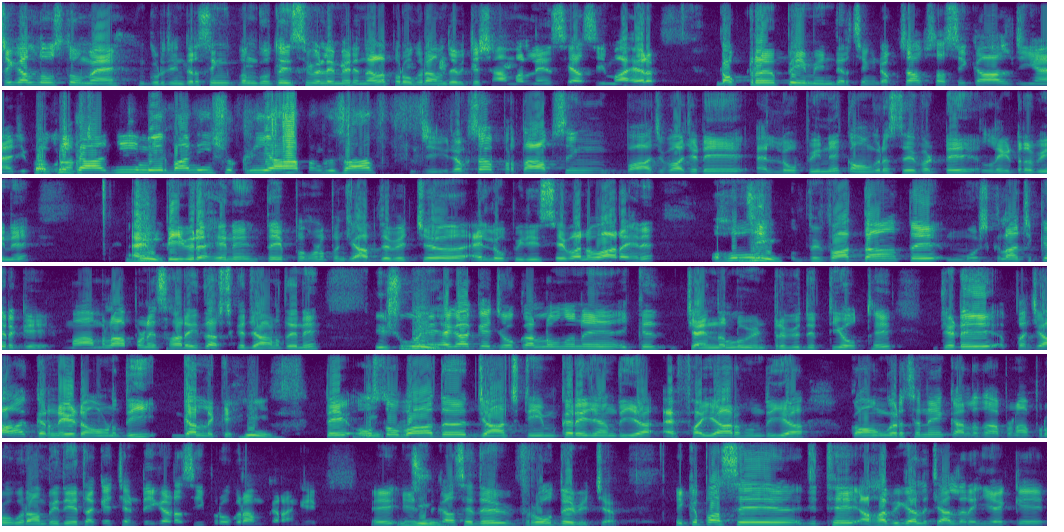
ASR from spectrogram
ਸਤਿ ਸ਼੍ਰੀ ਅਕਾਲ ਦੋਸਤੋ ਮੈਂ ਗੁਰਜਿੰਦਰ ਸਿੰਘ ਪੰਗੂ ਤੇ ਇਸ ਵੇਲੇ ਮੇਰੇ ਨਾਲ ਪ੍ਰੋਗਰਾਮ ਦੇ ਵਿੱਚ ਸ਼ਾਮਲ ਨੇ ਸਿਆਸੀ ਮਾਹਿਰ ਡਾਕਟਰ ਭੀਮਿੰਦਰ ਸਿੰਘ। ਡਾਕਟਰ ਸਾਹਿਬ ਸਤਿ ਸ਼੍ਰੀ ਅਕਾਲ। ਜੀ ਆਇਆਂ ਜੀ ਸਤਿ ਸ਼੍ਰੀ ਪ੍ਰੋਗਰਾਮ ਅਕਾਲ ਜੀ ਮਿਹਰਬਾਨੀ ਸ਼ੁਕਰੀਆ ਭੰਗੂ ਸਾਹਿਬ। ਜੀ ਡਾਕਟਰ ਸਾਹਿਬ ਪ੍ਰਤਾਪ ਸਿੰਘ ਬਾਜਵਾ ਜਿਹੜੇ ਐਲਓਪੀ ਨੇ ਕਾਂਗਰਸ ਦੇ ਵੱਡੇ ਲੀਡਰ ਵੀ ਨੇ ਐਮਪੀ ਵੀ ਰਹੇ ਨੇ ਤੇ ਹੁਣ ਪੰਜਾਬ ਦੇ ਵਿੱਚ ਐਲਓਪੀ ਦੀ ਸੇਵਾ ਨਿਭਾ ਰਹੇ ਨੇ। ਉਹ। ਵਿਵਾਦਾਂ ਤੇ ਮੁਸ਼ਕਲਾਂ 'ਚ ਘਿਰ ਗਏ। ਮਾਮਲਾ ਆਪਣੇ ਸਾਰੇ ਹੀ ਦਰਸ਼ਕ ਜਾਣਦੇ ਨੇ। ਇਸ਼ੂ ਇਹ ਹੈਗਾ ਕਿ ਜੋ ਕੱਲ ਉਹਨਾਂ ਨੇ ਇੱਕ ਚੈਨਲ ਨੂੰ ਇੰਟਰਵਿਊ ਦਿੱਤੀ ਉੱਥੇ ਜਿਹੜੇ 50 ਗ੍ਰਨੇਡ ਆਉਣ ਦੀ ਗੱਲ ਕਹੀ। ਤੇ ਉਸ ਤੋਂ ਬਾਅਦ ਜਾਂਚ ਟੀਮ ਘਰੇ ਜਾਂਦੀ ਆ ਐਫ ਆਈ ਆਰ ਹੁੰਦੀ ਆ। ਕਾਂਗਰਸ ਨੇ ਕੱਲ ਦਾ ਆਪਣਾ ਪ੍ਰੋਗਰਾਮ ਵੀ ਦੇਤਾ ਕਿ ਚੰਡੀਗੜ੍ਹ ਅਸੀਂ ਪ੍ਰੋਗਰਾਮ ਕਰਾਂਗੇ। ਇਹ ਇਸ। ਕਾਸੇ ਦੇ ਵਿਰੋਧ ਦੇ ਵਿੱਚ ਇੱਕ ਪਾਸੇ ਜਿੱਥੇ ਆਹ ਵੀ ਗੱਲ ਚੱਲ ਰਹੀ ਹੈ ਕਿ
